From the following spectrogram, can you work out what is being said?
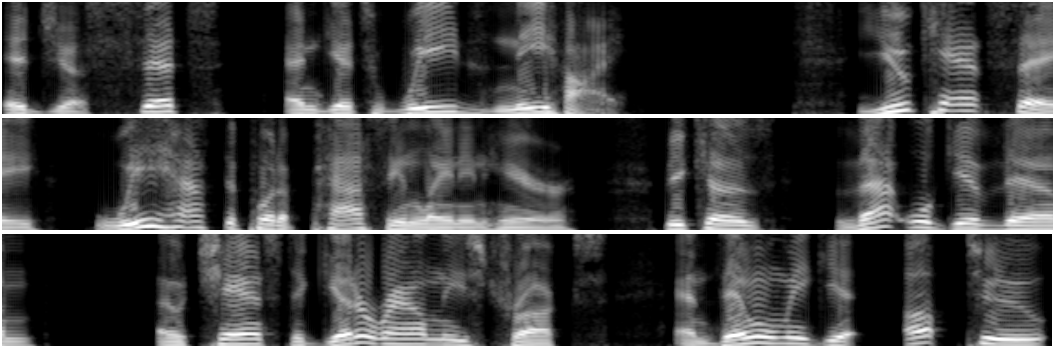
It just sits and gets weeds knee high. You can't say we have to put a passing lane in here because that will give them a chance to get around these trucks. And then when we get up to,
